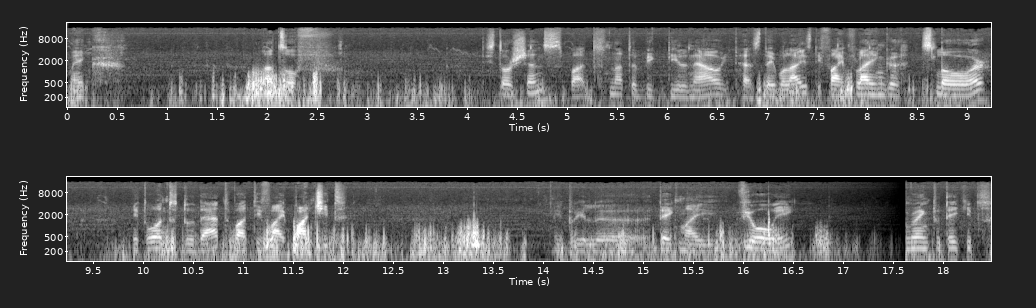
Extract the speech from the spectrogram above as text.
make lots of distortions but not a big deal now. It has stabilized. If I'm flying uh, slower it won't do that but if I punch it it will uh, take my view away I'm going to take it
